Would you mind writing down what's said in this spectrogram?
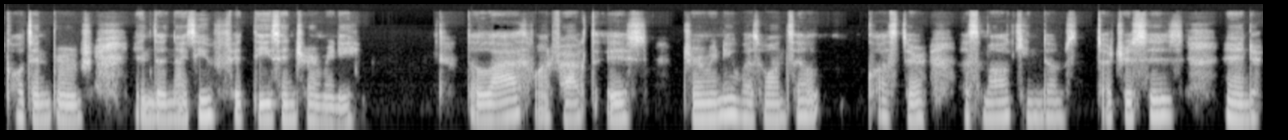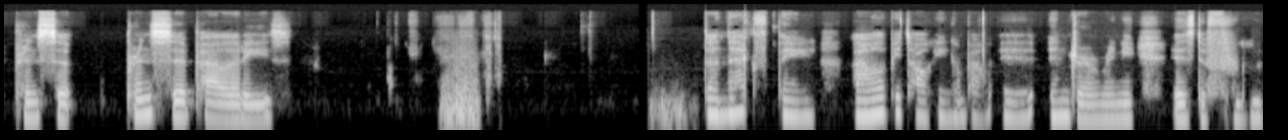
Gutenberg in the 1950s in Germany. The last one fact is Germany was once a cluster of small kingdoms, duchesses, and princi- principalities. The next thing I will be talking about in Germany is the food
